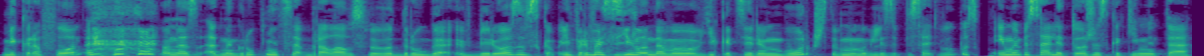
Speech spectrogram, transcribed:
микрофон у нас одногруппница брала у своего друга в Березовском и привозила нам его в Екатеринбург, чтобы мы могли записать выпуск. И мы писали тоже с какими-то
